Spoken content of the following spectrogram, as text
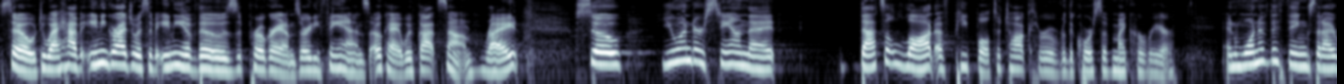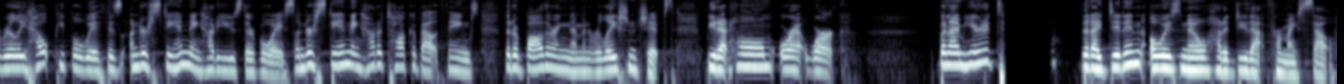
So, do I have any graduates of any of those programs or any fans? Okay, we've got some, right? So, you understand that that's a lot of people to talk through over the course of my career. And one of the things that I really help people with is understanding how to use their voice, understanding how to talk about things that are bothering them in relationships, be it at home or at work. But I'm here to tell you that I didn't always know how to do that for myself.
